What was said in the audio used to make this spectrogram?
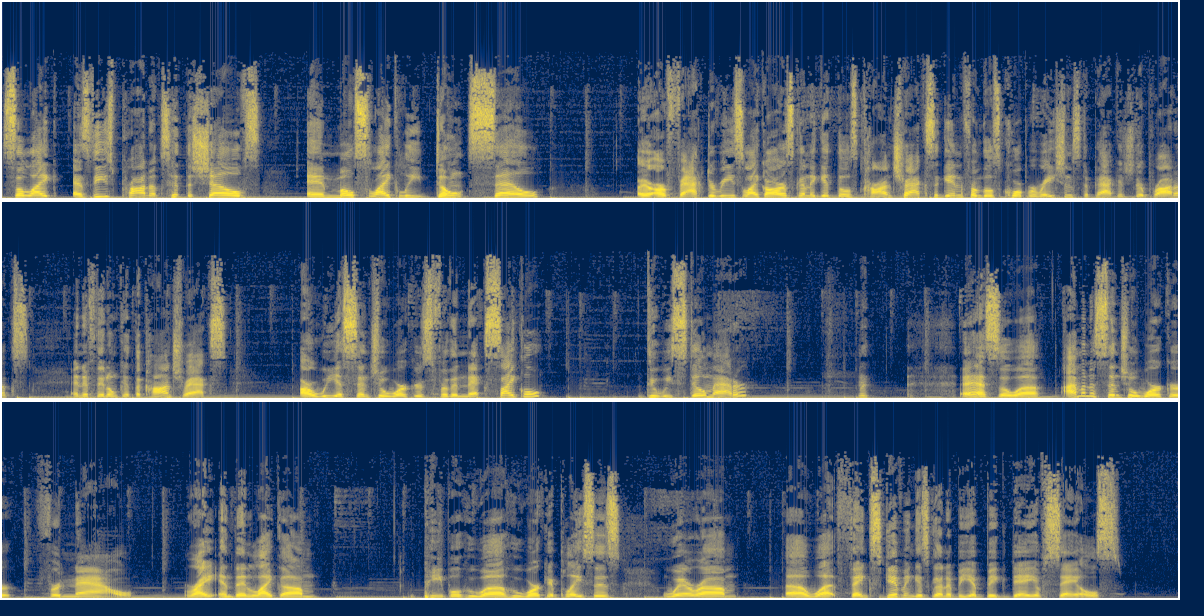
so, like, as these products hit the shelves and most likely don't sell, are factories like ours going to get those contracts again from those corporations to package their products? And if they don't get the contracts, are we essential workers for the next cycle? Do we still matter? yeah, so uh, I'm an essential worker for now, right? And then like um people who uh who work at places where um uh what Thanksgiving is going to be a big day of sales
